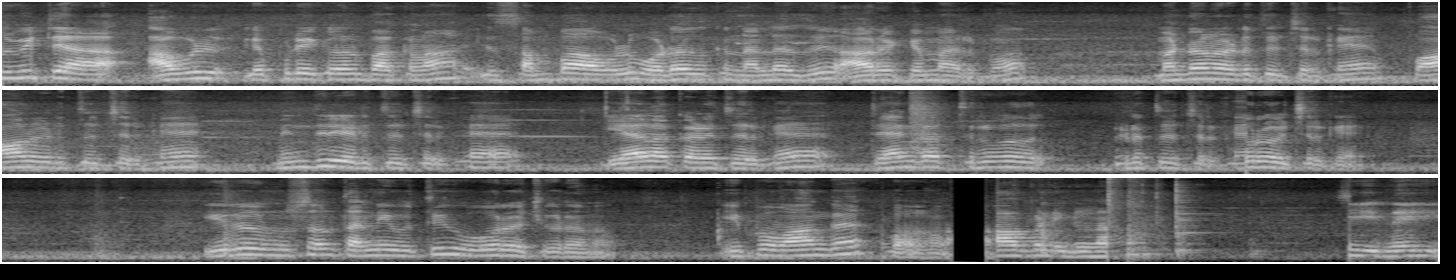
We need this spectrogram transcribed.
ஸ்வீட்டு அவள் எப்படி வைக்கலாம்னு பார்க்கலாம். இது சம்பா அவள் உடலுக்கு நல்லது ஆரோக்கியமாக இருக்கும். மண்டலம் எடுத்து வச்சுருக்கேன் பால் எடுத்து வச்சுருக்கேன் முந்திரி எடுத்து வச்சுருக்கேன் ஏலக்காய் எடுத்துருக்கேன் தேங்காய் திருவ எடுத்து வச்சுருக்கேன் ஊற வச்சுருக்கேன். இருபது நிமிஷம் தண்ணி ஊற்றி ஊற வச்சுக்கிடணும். இப்போ வாங்க பார்க்கலாம். ஆஃப் பண்ணிக்கலாம். நெய்,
